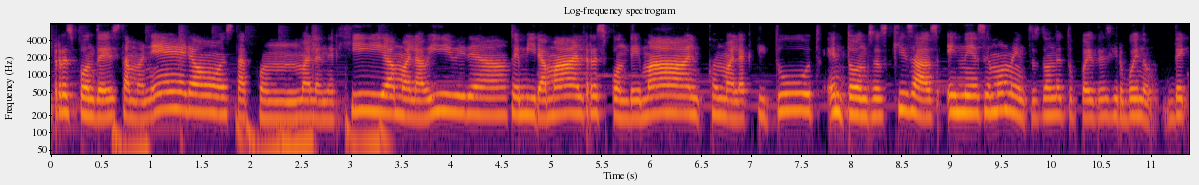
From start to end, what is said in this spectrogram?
Responde de esta manera o está con mala energía, mala vibra, se mira mal, responde mal, con mala actitud. Entonces quizás en ese momento es donde tú puedes decir, bueno, de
